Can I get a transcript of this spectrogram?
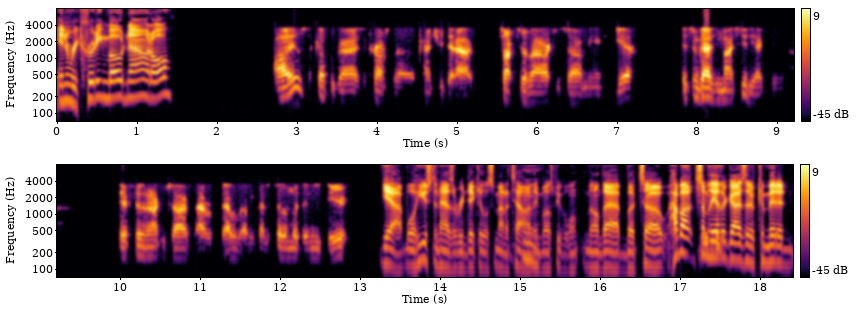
in recruiting mode now at all? Uh, there's a couple guys across the country that I talked to about Arkansas. I mean, yeah, there's some guys in my city actually. Uh, they're feeling Arkansas. I, I, I'm going to tell them what they need to hear. Yeah, well, Houston has a ridiculous amount of talent. I think most people know that. But uh, how about some of the other guys that have committed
